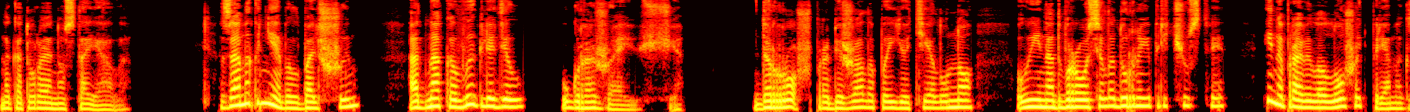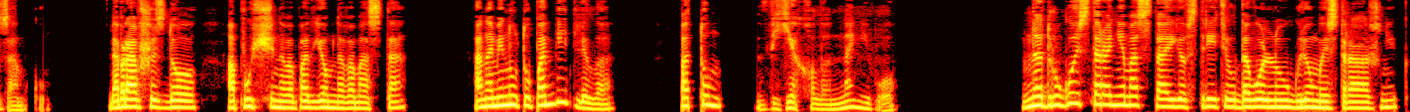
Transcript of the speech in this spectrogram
на которой оно стояло. Замок не был большим, однако выглядел угрожающе. Дрожь пробежала по ее телу, но Уин отбросила дурные предчувствия и направила лошадь прямо к замку. Добравшись до опущенного подъемного моста, она минуту помедлила, потом въехала на него. На другой стороне моста ее встретил довольно угрюмый стражник.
